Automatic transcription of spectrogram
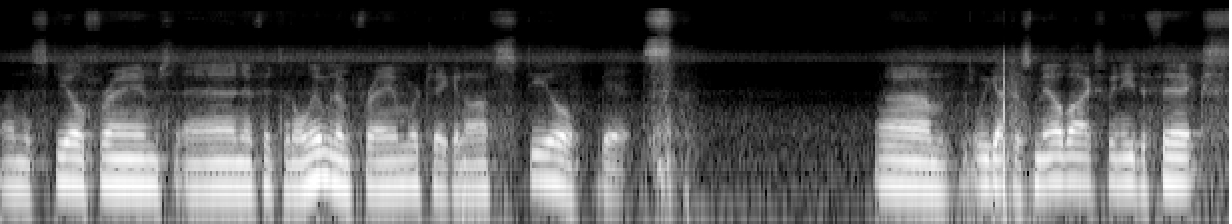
on the steel frames, and if it's an aluminum frame, we're taking off steel bits. Um, we got this mailbox we need to fix.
